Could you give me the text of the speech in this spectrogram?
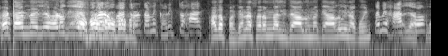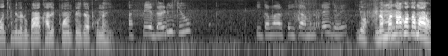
એ ટાઈમ નહીં લે હડો કે ફરો ફરો ફરો બરો, વાત બરો. કરો, તમે ઘડીક તો હાથ આ તો પગાના શરમ ના લીધે આલુ ના કે આલુ ના કોઈ તમે હાથ કો તો પોચ મિનિટ ઊભા ખાલી ફોન પે જતું નહીં. આ પે દડી ગયું. ઈ તમારા પૈસા અમને થઈ જાય જો નંબર નાખો તમારો.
